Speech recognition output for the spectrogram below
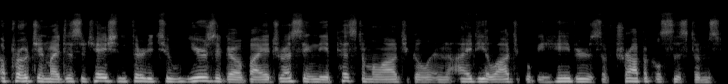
approach in my dissertation 32 years ago by addressing the epistemological and ideological behaviors of tropical systems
